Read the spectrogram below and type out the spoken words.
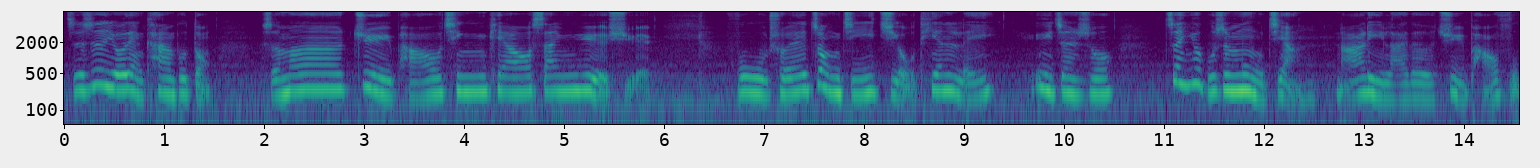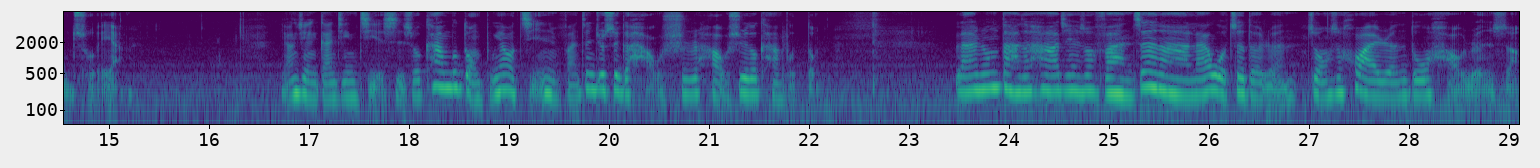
只是有点看不懂，什么巨袍轻飘三月雪，斧锤重击九天雷。玉正说：“朕又不是木匠，哪里来的巨袍斧锤呀？”杨戬赶紧解释说：“看不懂不要紧，反正就是个好诗，好诗都看不懂。”蓝龙打着哈欠说：“反正啊，来我这的人总是坏人多，好人少。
